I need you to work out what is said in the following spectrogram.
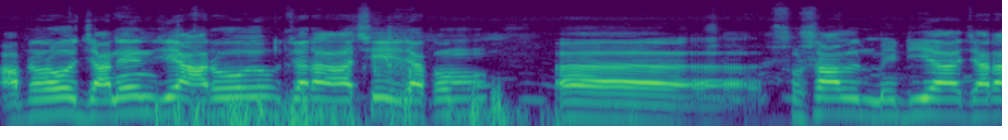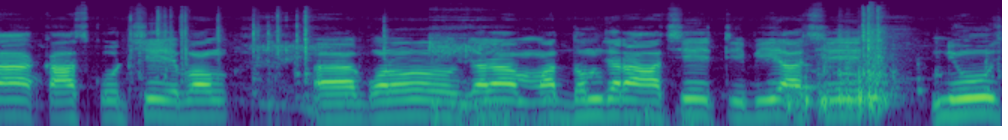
আপনারাও জানেন যে আরও যারা আছে এরকম সোশ্যাল মিডিয়া যারা কাজ করছে এবং গণ যারা মাধ্যম যারা আছে, টিভি আছে, নিউজ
